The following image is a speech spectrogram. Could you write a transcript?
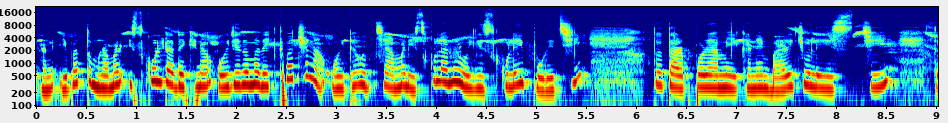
এখানে এবার তোমরা আমার স্কুলটা দেখে না ওই যে তোমরা দেখতে পাচ্ছ না, ওইটা হচ্ছে আমার স্কুল। আমি ওই স্কুলেই পড়েছি। তো তারপরে আমি এখানে বাড়ি চলে এসেছি। তো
